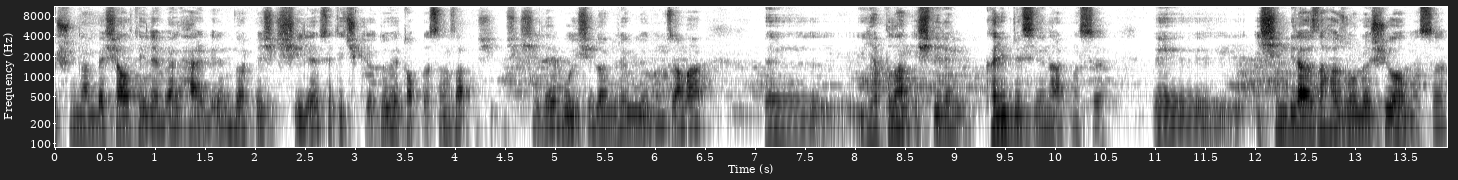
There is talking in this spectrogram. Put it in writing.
Şundan 5-6 yıl evvel her birim 4-5 kişiyle sete çıkıyordu ve toplasanız 60-70 kişiyle bu işi döndürebiliyordunuz ama e, yapılan işlerin kalibresinin artması, e, işin biraz daha zorlaşıyor olması,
